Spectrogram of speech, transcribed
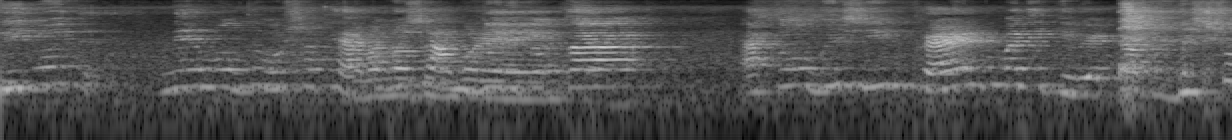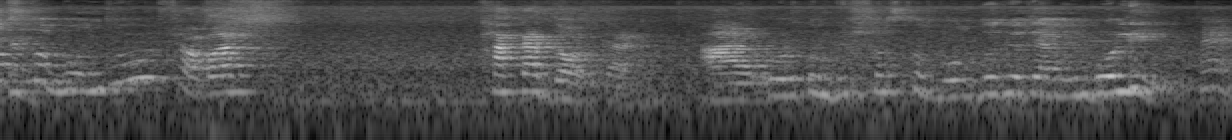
রিউনিয়নের মধ্যে ওর সাথে আবার এত নতুন করে এত বেশি ফ্রেন্ড মানে কি একটা বিশ্বস্ত বন্ধু সবার থাকা দরকার। আর ওরকম বিশ্বস্ত বন্ধু যদি আমি বলি হ্যাঁ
